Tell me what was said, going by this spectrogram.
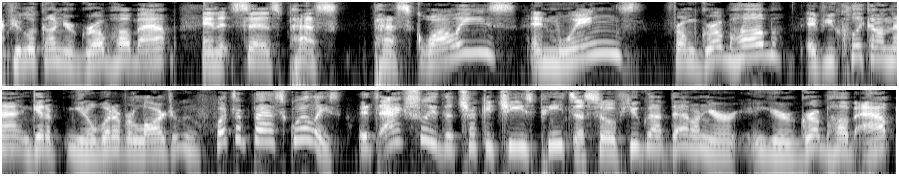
If you look on your Grubhub app and it says Pas- Pasqually's and wings, from Grubhub, if you click on that and get a, you know, whatever large, what's a Pasqually's? It's actually the Chuck E. Cheese pizza. So if you got that on your, your Grubhub app,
